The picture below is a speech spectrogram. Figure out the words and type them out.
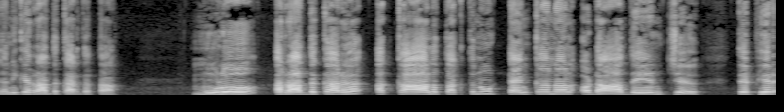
ਯਾਨੀ ਕਿ ਰੱਦ ਕਰ ਦਿੱਤਾ। ਮੂਲੋਂ ਰੱਦ ਕਰ ਅਕਾਲ ਤਖਤ ਨੂੰ ਟੈਂਕਾਂ ਨਾਲ ਉਡਾ ਦੇਣ ਚ ਤੇ ਫਿਰ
